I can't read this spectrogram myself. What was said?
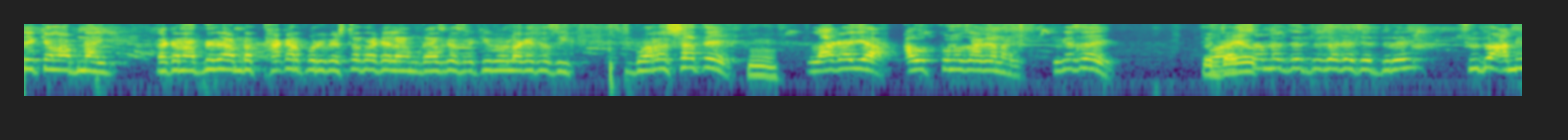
দেখে লাভ নাই। এখন আপনারা আমরা থাকার পরিবেশটা দেখালাম গাছ গাছরা কীভাবে লাগাইতেছি। ঘরের সাথে লাগাইয়া আউট কোনো জায়গা নাই ঠিক আছে? ঘরের সামনে যে দু জায়গা আছে দূরে শুধু আমি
